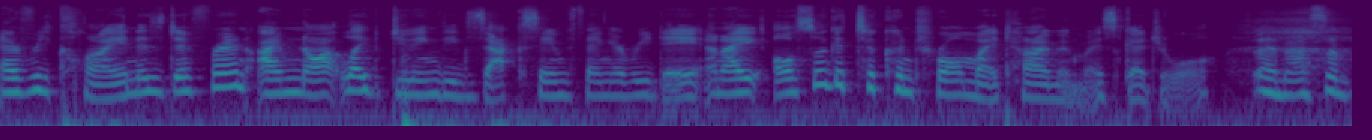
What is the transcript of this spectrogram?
every client is different i'm not like doing the exact same thing every day and i also get to control my time and my schedule And that's the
